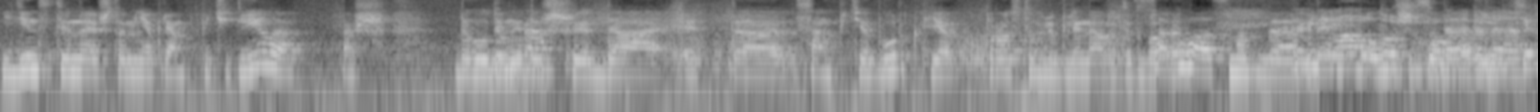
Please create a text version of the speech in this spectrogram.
Единственное, что меня прям впечатлило, аж до глубины души, да, это Санкт-Петербург. Я просто влюблена в этот город. Согласна. Да. Когда Меня я мама тоже полностью говорит, согласна. Питер,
